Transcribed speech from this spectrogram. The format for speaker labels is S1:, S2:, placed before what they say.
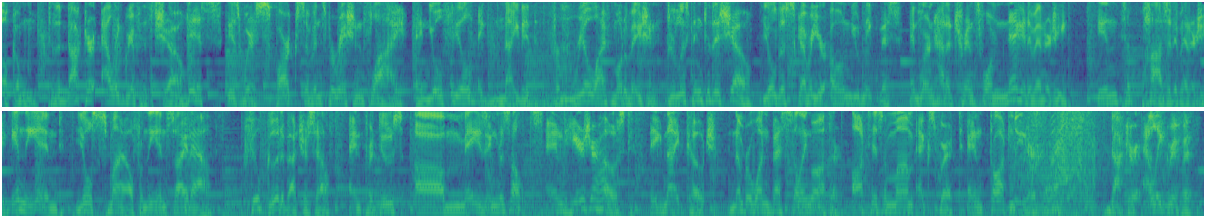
S1: Welcome to the Dr. Ali Griffith Show. This is where sparks of inspiration fly and you'll feel ignited from real life motivation. Through listening to this show, you'll discover your own uniqueness and learn how to transform negative energy into positive energy. In the end, you'll smile from the inside out feel good about yourself, and produce amazing results. And here's your host, Ignite Coach, number one best-selling author, autism mom expert, and thought leader, Dr. Ali Griffith.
